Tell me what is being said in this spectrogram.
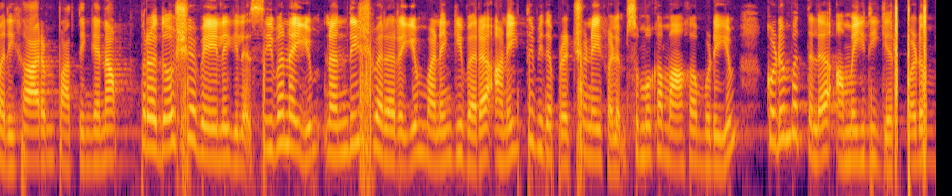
பரிகாரம் பார்த்தீங்கன்னா பிரதோஷ வேலையில் சிவனையும் நந்தீஸ்வரரையும் வணங்கி வர அனைத்து வித பிரச்சனைகளும் சுமூகமாக முடியும். குடும்பத்தில் அமைதி ஏற்படும்.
